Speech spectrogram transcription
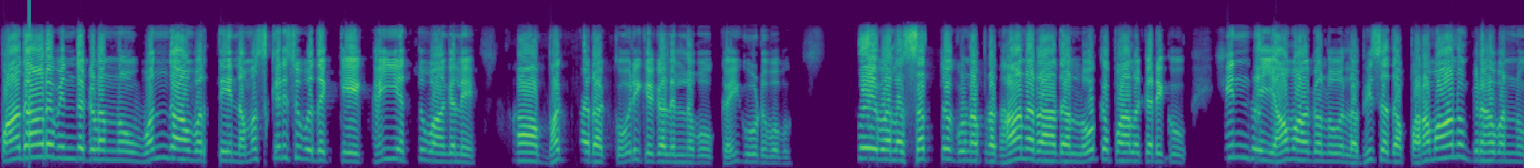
ಪಾದಾರವಿಂದಗಳನ್ನು ಒಂದಾವರ್ತಿ ನಮಸ್ಕರಿಸುವುದಕ್ಕೆ ಕೈ ಎತ್ತುವಾಗಲೇ ಆ ಭಕ್ತರ ಕೋರಿಕೆಗಳೆಲ್ಲವೂ ಕೈಗೂಡುವವು. ಕೇವಲ ಸತ್ವಗುಣ ಪ್ರಧಾನರಾದ ಲೋಕಪಾಲಕರಿಗೂ ಹಿಂದೆ ಯಾವಾಗಲೂ ಲಭಿಸದ ಪರಮಾನುಗ್ರಹವನ್ನು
